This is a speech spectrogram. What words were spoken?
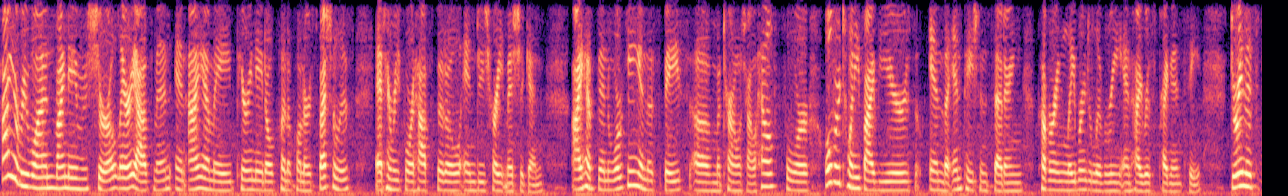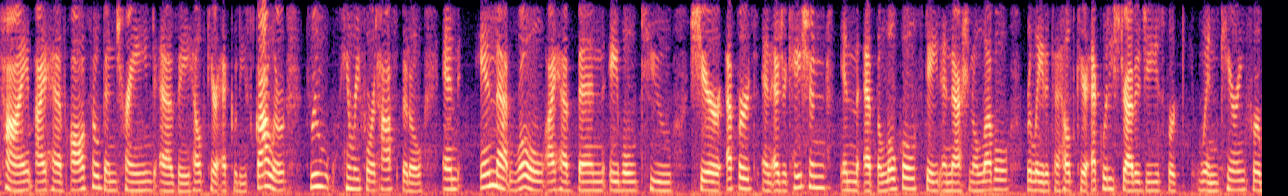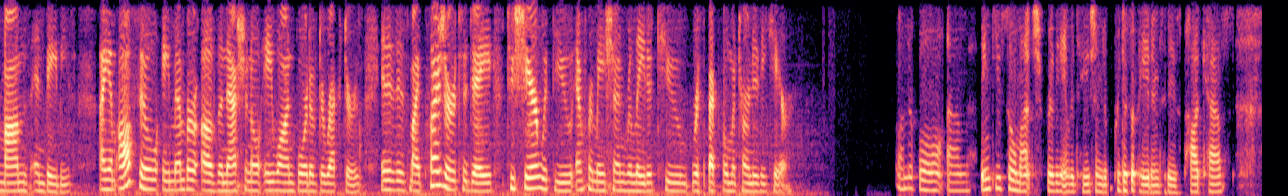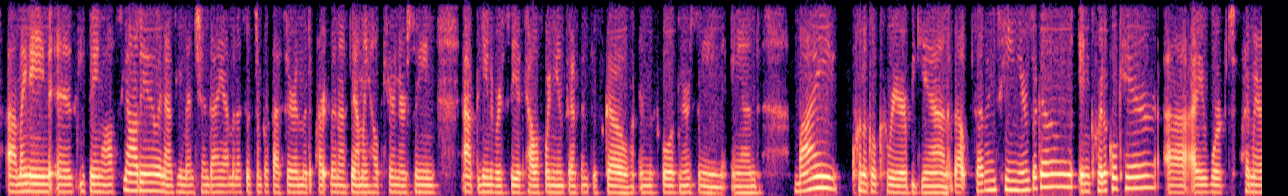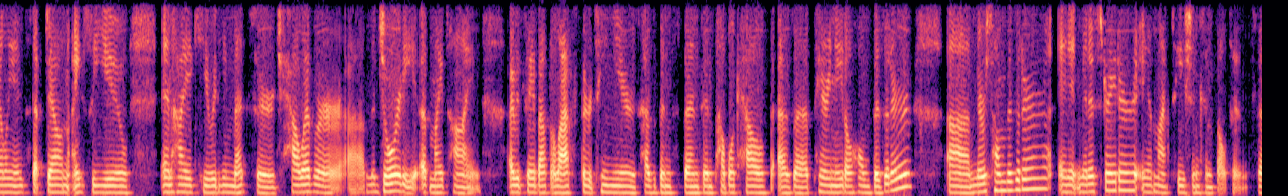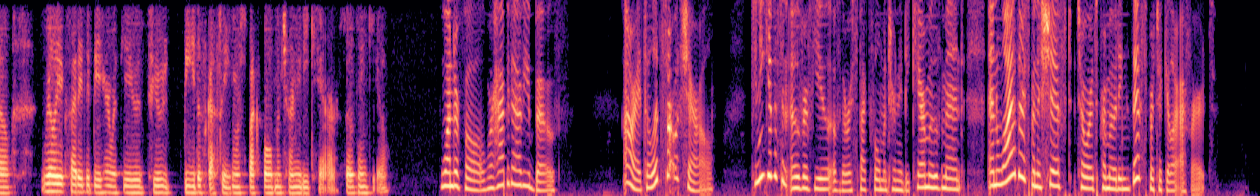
Hi everyone, my name is Cheryl Larry Osman and I am a perinatal clinical nurse specialist at Henry Ford Hospital in Detroit, Michigan. I have been working in the space of maternal child health for over 25 years in the inpatient setting covering labor and delivery and high-risk pregnancy. During this time, I have also been trained as a healthcare equity scholar through Henry Ford Hospital and in that role, I have been able to share efforts and education in, at the local, state, and national level related to healthcare equity strategies for when caring for moms and babies. I am also a member of the National AWHONN Board of Directors, and it is my pleasure today to share with you information related to respectful maternity care. Wonderful. Um, thank you so much for the invitation to participate in today's podcast. Uh, my name is Ifeyinwa Asiodu, and as you mentioned, I am an assistant professor in the Department of Family Healthcare Nursing at the University of California in San Francisco in the School of Nursing. And my clinical career began about 17 years ago in critical care. Uh, I worked primarily in step-down ICU and high acuity med surg. However, uh, majority of my time, I would say about the last 13 years, has been spent in public health as a perinatal home visitor, uh, nurse home visitor, an administrator, and lactation consultant. So really excited to be here with you to be discussing respectful maternity care. So thank you. Wonderful. We're happy to have you both. All right, so let's start with Cheryl. Can you give us an overview of the respectful maternity care movement and why there's been a shift towards promoting this particular effort?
